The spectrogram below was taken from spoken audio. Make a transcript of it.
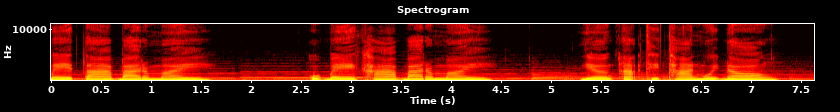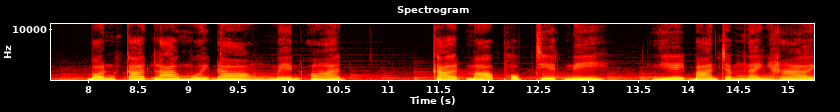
មេត្តាបារមីឧបេខាបារមី យើងអធិដ្ឋានមួយដងបនកើតឡើងមួយដងមែនអត់កើតមកភពជាតិនេះ យាយបានចំណេញហើយ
